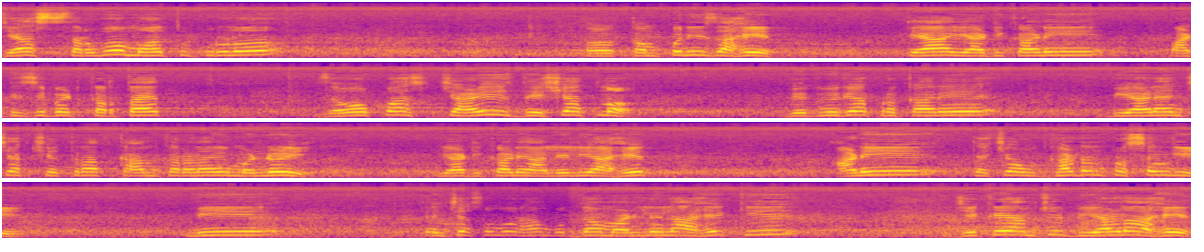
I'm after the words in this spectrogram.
ज्या सर्व महत्त्वपूर्ण कंपनीज आहेत त्या या ठिकाणी पार्टिसिपेट करतायत. जवळपास चाळीस देशातनं वेगवेगळ्या प्रकारे बियाण्यांच्या क्षेत्रात काम करणारी मंडळी या ठिकाणी आलेली आहेत. आणि त्याच्या उद्घाटन प्रसंगी मी त्यांच्यासमोर हा मुद्दा मांडलेला आहे की जे काही आमची बियाणं आहेत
